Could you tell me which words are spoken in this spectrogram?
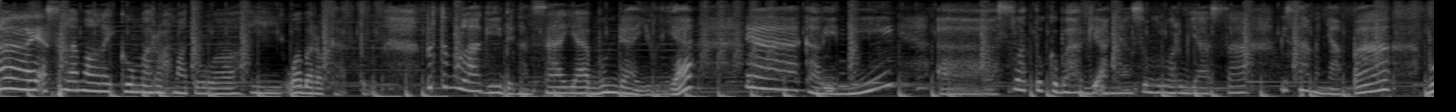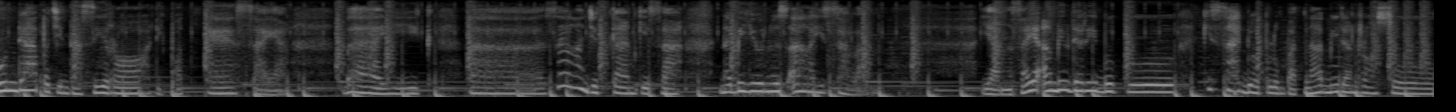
Hai, Assalamualaikum warahmatullahi wabarakatuh. Bertemu lagi dengan saya Bunda Yulia. Ya, kali ini uh, suatu kebahagiaan yang sungguh luar biasa Bisa menyapa Bunda pecinta siroh di podcast saya. Baik, uh, saya lanjutkan kisah Nabi Yunus alaihissalam yang saya ambil dari buku Kisah 24 Nabi dan Rasul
